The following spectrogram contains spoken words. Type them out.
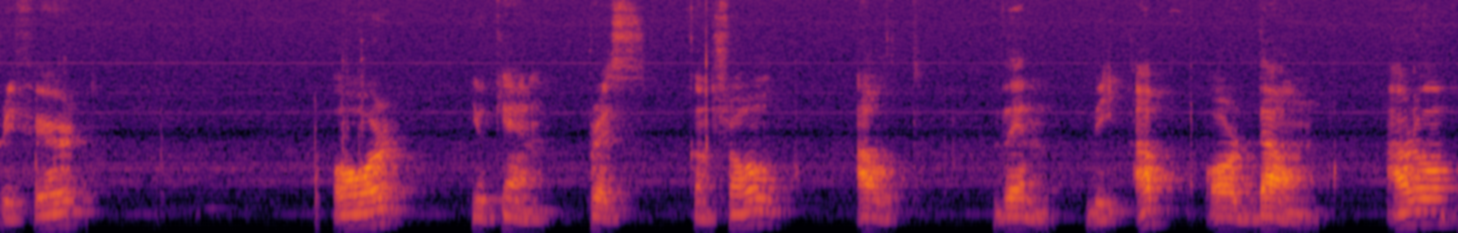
preferred, or you can press Control Alt, then the up or down arrow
